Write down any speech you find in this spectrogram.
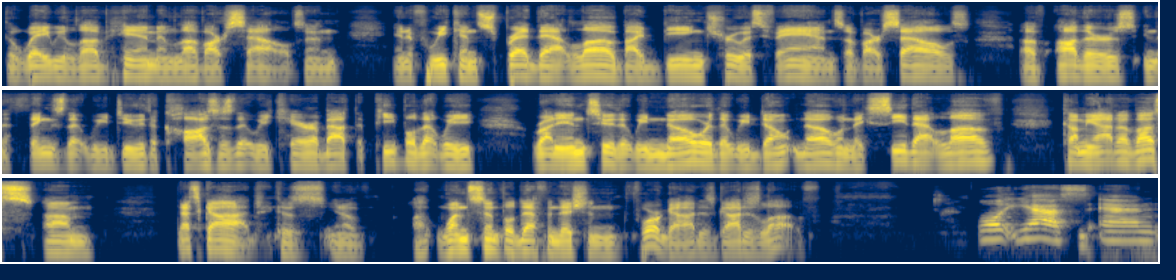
the way we love him and love ourselves. And and if we can spread that love by being truest fans of ourselves of others in the things that we do the causes that we care about the people that we run into that we know or that we don't know and they see that love coming out of us um, that's god. Because you know uh, one simple definition for god is god is love. Well yes and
